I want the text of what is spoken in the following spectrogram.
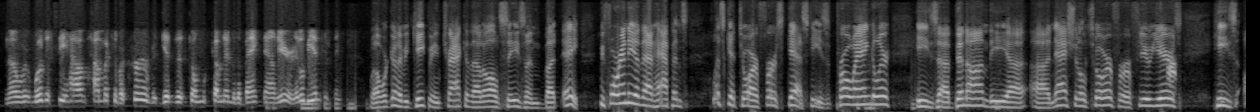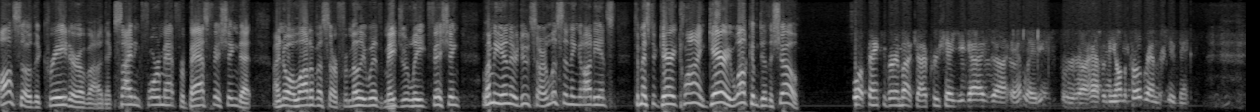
no, we- we'll just see how how much of a curve it gets this come, coming into the bank down here. It'll be interesting. Well, we're going to be keeping track of that all season. But hey, before any of that happens, let's get to our first guest. He's a pro angler. He's uh, been on the uh, uh, national tour for a few years. He's also the creator of an exciting format for bass fishing that I know a lot of us are familiar with, Major League Fishing. Let me introduce our listening audience to Mr. Gary Klein. Gary, welcome to the show. Well, thank you very much. I appreciate you guys uh, and ladies for uh, having me on the program this evening.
